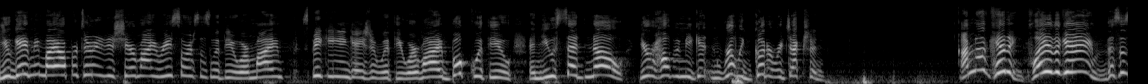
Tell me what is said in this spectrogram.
You gave me my opportunity to share my resources with you, or my speaking engagement with you, or my book with you, and you said no. You're helping me getting really good at rejection. I'm not kidding. Play the game. This is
